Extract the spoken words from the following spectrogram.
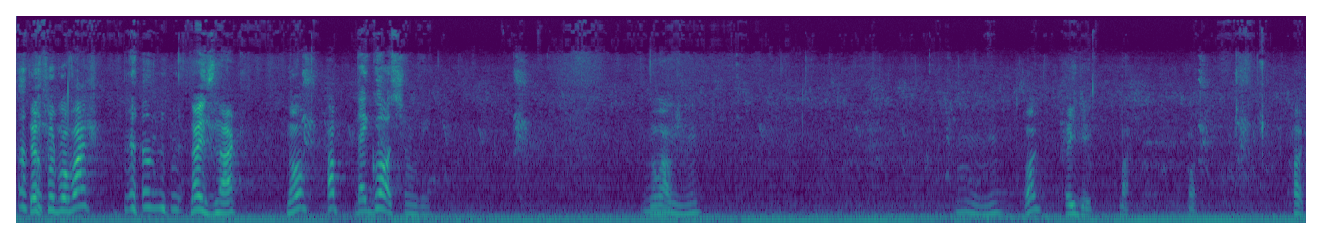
Chcesz spróbować? Daj znak. No, hop. Daj głos się mówi. No masz. Mhm. Mhm. Chodź. Ej, idę. Masz. Chodź. Chodź.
